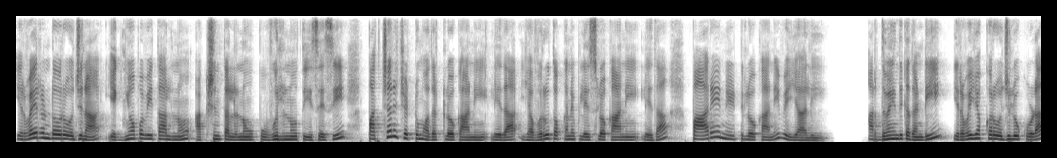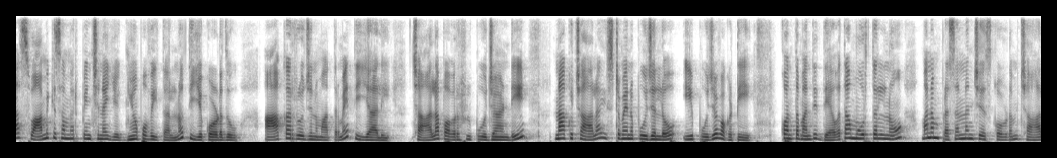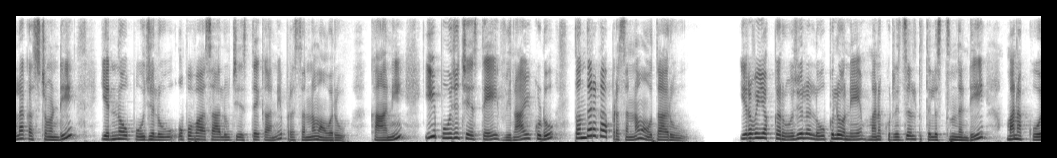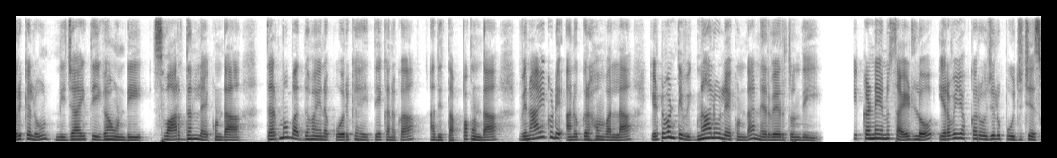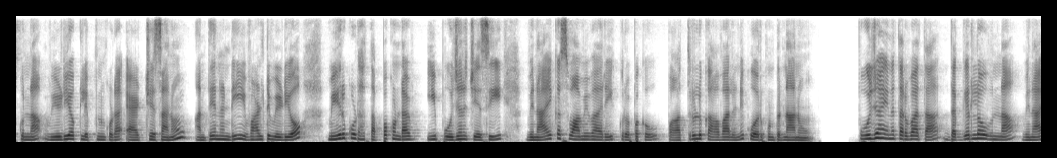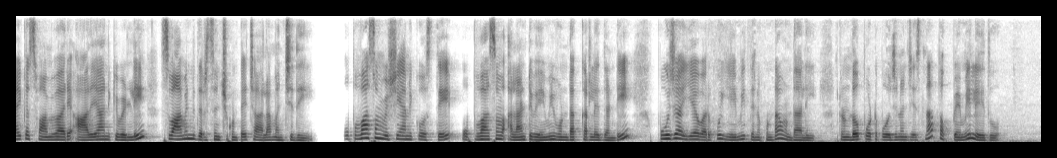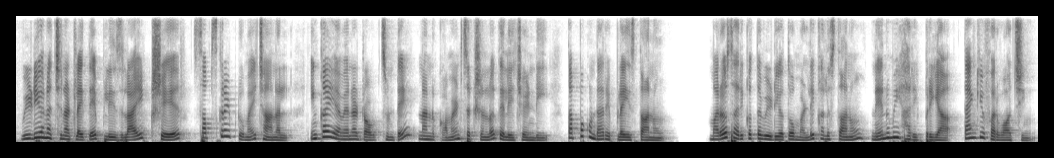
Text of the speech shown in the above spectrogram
ఇరవై రెండో రోజున యజ్ఞోపవీతాలను అక్షింతలను పువ్వులను తీసేసి పచ్చని చెట్టు మొదట్లో కానీ లేదా ఎవరూ తొక్కని ప్లేస్లో కానీ లేదా పారే నీటిలో కానీ వెయ్యాలి అర్థమైంది కదండి? ఇరవై ఒక్క రోజులు కూడా స్వామికి సమర్పించిన యజ్ఞోపవీతాలను తీయకూడదు. ఆఖరి రోజున మాత్రమే తీయాలి. చాలా పవర్ఫుల్ పూజ అండి. నాకు చాలా ఇష్టమైన పూజల్లో ఈ పూజ ఒకటి. కొంతమంది దేవతామూర్తులను మనం ప్రసన్నం చేసుకోవడం చాలా కష్టం అండి ఎన్నో పూజలు ఉపవాసాలు చేస్తే కానీ ప్రసన్నం అవరు. కానీ ఈ పూజ చేస్తే వినాయకుడు తొందరగా ప్రసన్నం అవుతారు. ఇరవై ఒక్క రోజుల లోపులోనే మనకు రిజల్ట్ తెలుస్తుందండి. మన కోరికలు నిజాయితీగా ఉండి స్వార్థం లేకుండా ధర్మబద్ధమైన కోరిక అయితే కనుక అది తప్పకుండా వినాయకుడి అనుగ్రహం వల్ల ఎటువంటి విఘ్నాలు లేకుండా నెరవేరుతుంది. ఇక్కడ నేను సైడ్లో ఇరవై ఒక్క రోజులు పూజ చేసుకున్న వీడియో క్లిప్ను కూడా యాడ్ చేశాను. అంతేనండి ఇవాళ్టి వీడియో. మీరు కూడా తప్పకుండా ఈ పూజను చేసి వినాయక స్వామివారి కృపకు పాత్రులు కావాలని కోరుకుంటున్నాను. పూజ అయిన తర్వాత దగ్గరలో ఉన్న వినాయక స్వామివారి ఆలయానికి వెళ్ళి స్వామిని దర్శించుకుంటే చాలా మంచిది. ఉపవాసం విషయానికి వస్తే ఉపవాసం అలాంటివేమీ ఉండక్కర్లేదండి. పూజ అయ్యే వరకు ఏమీ తినకుండా ఉండాలి. రెండో పూట భోజనం చేసినా తప్పేమీ లేదు. వీడియో నచ్చినట్లయితే please like share subscribe to my channel. ఇంకా ఏమైనా డౌట్స్ ఉంటే నన్ను కామెంట్ సెక్షన్లో తెలియచేయండి. తప్పకుండా రిప్లై ఇస్తాను. మరో సరికొత్త వీడియోతో మళ్ళీ కలుస్తాను. నేను మీ Haripriya. Thank you for watching.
